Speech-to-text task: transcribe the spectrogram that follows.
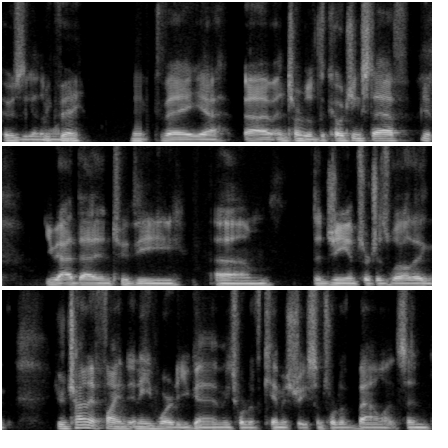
who's the other McVay. one? McVay, yeah. Uh, in terms of the coaching staff, yep. you add that into the um the GM search as well. I think you're trying to find anywhere that you get any sort of chemistry, some sort of balance, and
